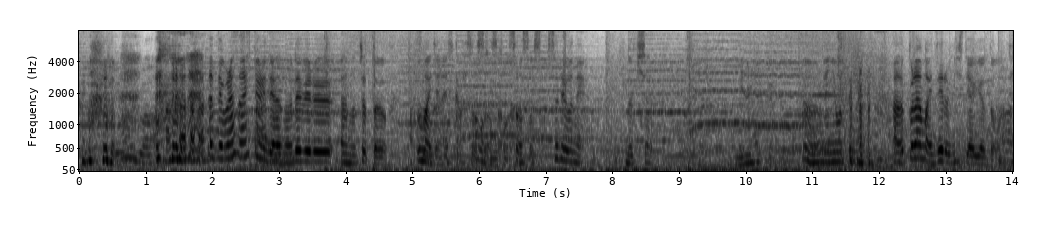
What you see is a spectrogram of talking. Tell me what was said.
だって村井さん一人であのレベルあのちょっとうまいじゃないですか。そうそうそう。そうそうそうそれをね抜きちゃう根に持ってんの？うん根に持ってないあのプラマイゼロにしてあげようと思って。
